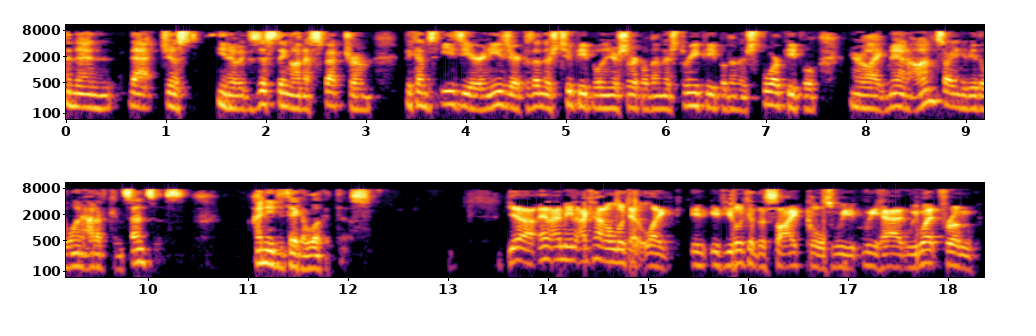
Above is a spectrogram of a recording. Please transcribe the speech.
And then that just, you know, existing on a spectrum becomes easier and easier because then there's two people in your circle, then there's three people, then there's four people. And you're like, man, I'm starting to be the one out of consensus. I need to take a look at this. Yeah, and I mean, I kind of look at like if, if you look at the cycles we we had, we went from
